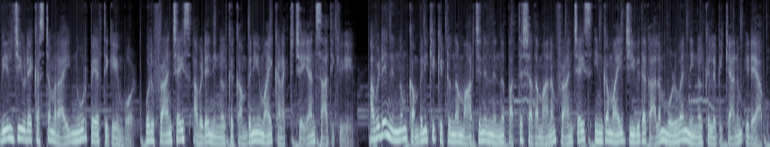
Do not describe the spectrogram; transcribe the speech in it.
വീൽജിയുടെ കസ്റ്റമറായി നൂറ് പേർ തികയുമ്പോൾ ഒരു ഫ്രാഞ്ചൈസ് അവിടെ നിങ്ങൾക്ക് കമ്പനിയുമായി കണക്ട് ചെയ്യാൻ സാധിക്കുകയും അവിടെ നിന്നും കമ്പനിക്ക് കിട്ടുന്ന മാർജിനിൽ നിന്ന് പത്ത് ശതമാനം ഫ്രാഞ്ചൈസ് ഇൻകമായി ജീവിതകാലം മുഴുവൻ നിങ്ങൾക്ക് ലഭിക്കാനും ഇടയാകും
